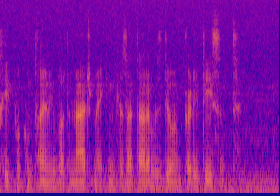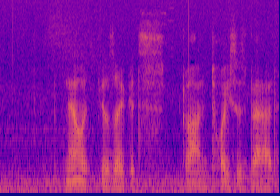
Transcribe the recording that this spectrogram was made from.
people complaining about the matchmaking because I thought it was doing pretty decent. Now it feels like it's gone twice as bad.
